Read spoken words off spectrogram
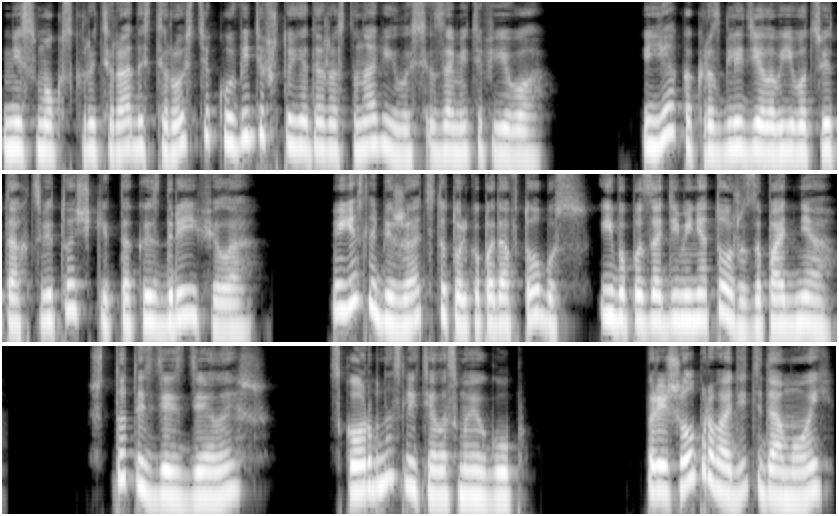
не смог скрыть радость Ростик, увидев, что я даже остановилась, заметив его. Я как разглядела в его цветах цветочки, так и сдрейфила. Если бежать, то только под автобус, ибо позади меня тоже западня. «Что ты здесь делаешь?» Скорбно слетела с моих губ. Пришел проводить домой.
